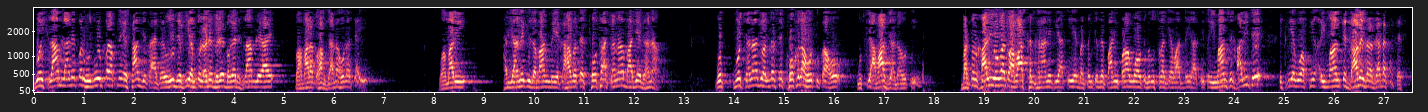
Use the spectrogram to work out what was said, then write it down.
وہ اسلام لانے پر حضور پر اپنے احسان جتایا کرے، حضور دیکھیے ہم تو لڑے بھڑے بغیر اسلام لے آئے، تو ہمارا تو حق زیادہ ہونا چاہیے۔ وہ ہماری ہریانے کی زبان میں یہ کہاوت ہے، تھوتھا چنا باجے گھنا۔ وہ چنا جو اندر سے کھوکھلا ہو چکا ہو، اس کی آواز زیادہ ہوتی ہے۔ برتن خالی ہوگا تو آواز کھن کھنانے کی آتی ہے، برتن کے اندر پانی پڑا ہوا ہو تو پھر اس طرح کی آواز نہیں آتی۔ تو ایمان سے خالی تھے، اس لیے وہ اپنی ایمان کے دعوے ذرا زیادہ کرتے تھے۔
